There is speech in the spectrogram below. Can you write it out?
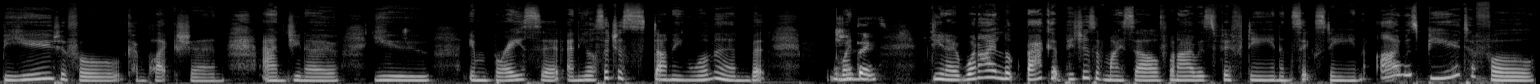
beautiful complexion, and you know, you embrace it, and you're such a stunning woman. But when thanks you know, when I look back at pictures of myself when I was 15 and 16, I was beautiful,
